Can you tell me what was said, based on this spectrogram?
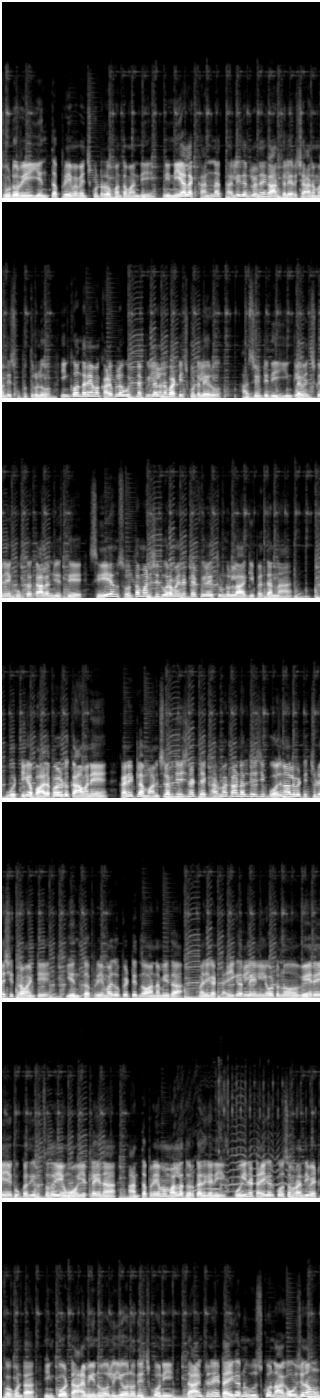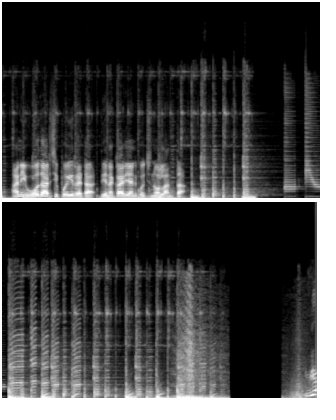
చూడురి ఎంత ప్రేమ పెంచుకుంటారో కొంతమంది. నిన్నయాల కన్న తల్లిదండ్రులనే కాంతలేరు చాలా మంది సుపుత్రులు. ఇంకొందరేమో కడుపులో పుట్టిన పిల్లలను పట్టించుకుంటలేరు. అసుంటిది ఇంట్లో పెంచుకునే కుక్క కాలం చేస్తే సేమ్ సొంత మనిషి దూరమైనట్టే ఫీల్ అవుతుండుల్లా ఈ పెద్దన్న. ఒట్టిగా బాధపడు కామనే. కానీ ఇట్లా మనుషులకు చేసినట్టే కర్మకాండాలు చేసి భోజనాలు పెట్టించుడే చిత్రం అంటే. ఎంత ప్రేమ చూపెట్టిందో అన్న మీద. మరి ఇక టైగర్ లేని లోటును వేరే ఏ కుక్క తీరుస్తుందో ఏమో. ఎట్లయినా అంత ప్రేమ మళ్ళా దొరకదు కానీ పోయిన టైగర్ కోసం రంది పెట్టుకోకుండా ఇంకో టామీనో లియోనో తెచ్చుకొని దాంట్లోనే టైగర్ను చూసుకొని ఆగవసనం అని ఓదార్చిపోయిర్రట దినకార్యానికి వచ్చిన వాళ్ళంతా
